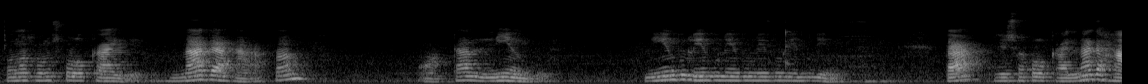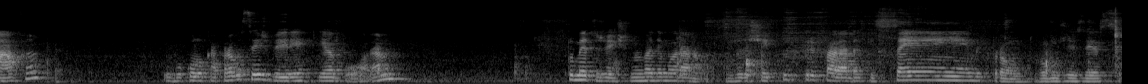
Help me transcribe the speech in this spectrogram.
Então nós vamos colocar ele na garrafa. Ó, tá lindo. Lindo, lindo, lindo, lindo, lindo, lindo tá? A gente vai colocar ele na garrafa. Eu vou colocar pra vocês verem aqui agora. Prometo, gente, não vai demorar não. Eu já deixei tudo preparado aqui, sempre pronto, vamos dizer assim,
